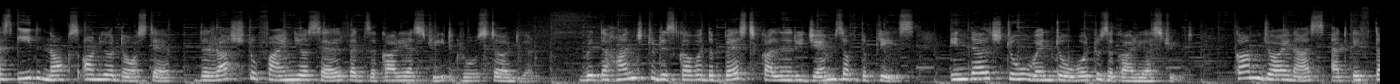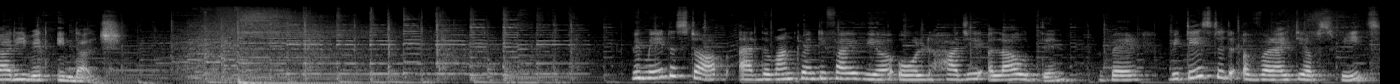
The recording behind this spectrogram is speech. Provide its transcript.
As Eid knocks on your doorstep, the rush to find yourself at Zakaria Street grows sturdier. With the hunt to discover the best culinary gems of the place, Indulge too went over to Zakaria Street. Come join us at Iftari with Indulge. We made a stop at the 125 year old Haji Alauddin where we tasted a variety of sweets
